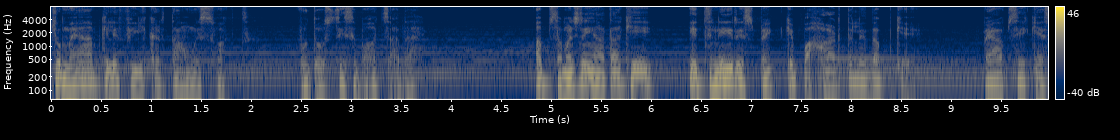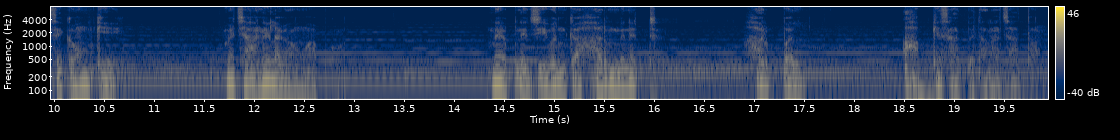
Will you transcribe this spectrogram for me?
जो मैं आपके लिए फील करता हूँ इस वक्त, वो दोस्ती से बहुत ज़्यादा है। अब समझ नहीं आता कि इतनी रिस्पेक्ट के पहाड़ तले दब के मैं आपसे कैसे कहूँ कि मैं चाहने लगा हूँ आपको। मैं अपने जीवन का हर मिनट, हर पल आपके साथ बिताना चाहता हूँ।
